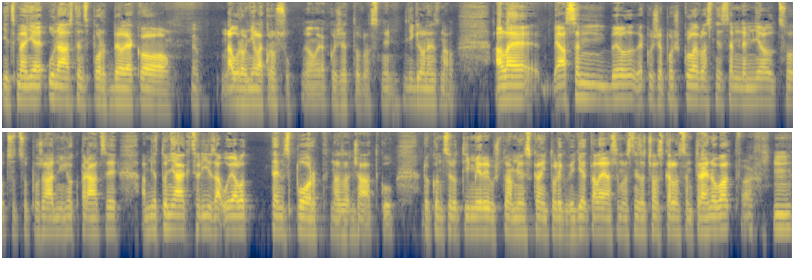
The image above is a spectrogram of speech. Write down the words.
Nicméně u nás ten sport byl jako. Na úrovni lakrosu, jo, jakože to vlastně nikdo neznal. Ale já jsem byl, jakože po škole vlastně jsem neměl co, co, co pořádného k práci a mě to nějak celý zaujalo ten sport na začátku. Dokonce do té míry, už to na mě dneska není tolik vidět, ale já jsem vlastně začal s Karlosem trénovat. Fakt? Hmm.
